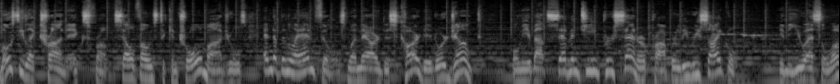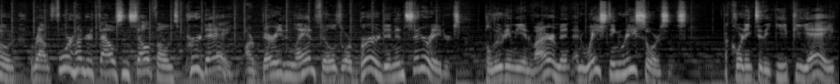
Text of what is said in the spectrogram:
Most electronics, from cell phones to control modules, end up in landfills when they are discarded or junked. Only about 17% are properly recycled. In the US alone, around 400,000 cell phones per day are buried in landfills or burned in incinerators, polluting the environment and wasting resources. According to the EPA,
